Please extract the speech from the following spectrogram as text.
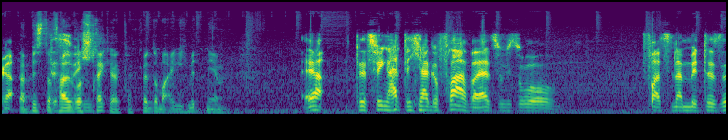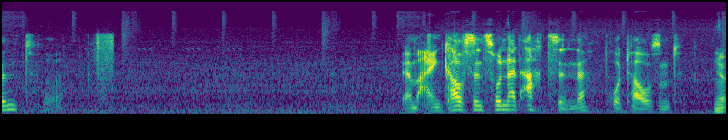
Ja, da bist du auf halber Strecke. Das könnte man eigentlich mitnehmen. Ja, deswegen hatte ich ja gefragt, weil er sowieso fast in der Mitte sind. Im Einkauf sind es 118, ne? Pro 1000. Ja.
